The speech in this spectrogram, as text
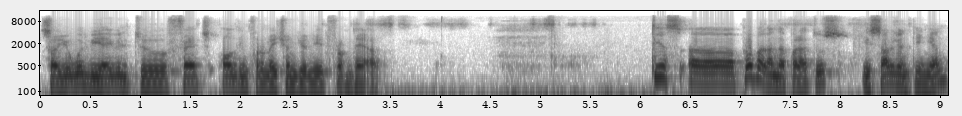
So you will be able to fetch all the information you need from there. This uh, propaganda apparatus is Argentinian,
